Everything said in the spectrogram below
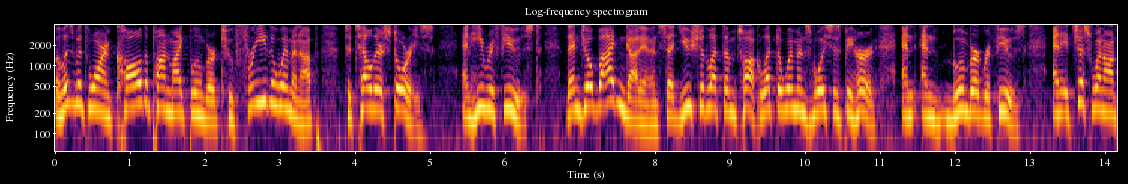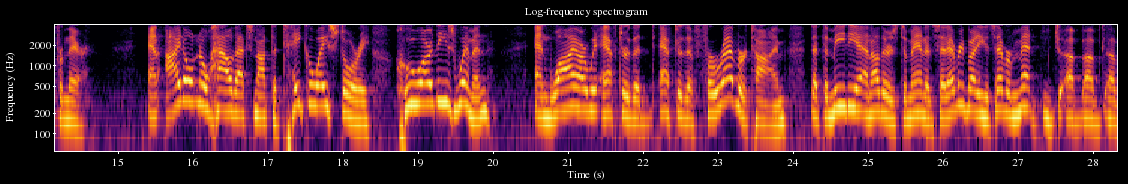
Elizabeth Warren called upon Mike Bloomberg to free the women up to tell their stories, and he refused. Then Joe Biden got in and said, "You should let them talk, let the women's voices be heard," and and Bloomberg refused, and it just went on from there. And I don't know how that's not the takeaway story. Who are these women? And why are we after the after the forever time that the media and others demanded said everybody who's ever met uh, uh, uh,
